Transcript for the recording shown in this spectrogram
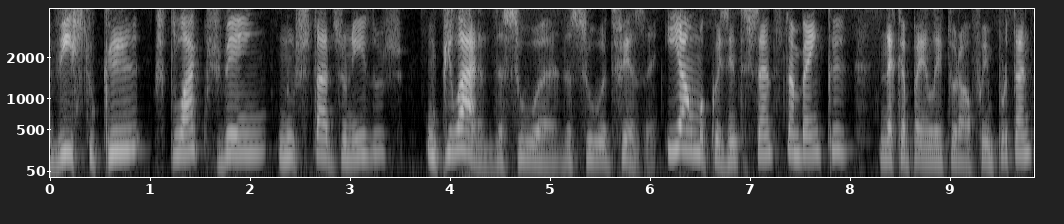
visto que os polacos veem nos Estados Unidos um pilar da sua, da sua defesa. E há uma coisa interessante também que na campanha eleitoral foi importante,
